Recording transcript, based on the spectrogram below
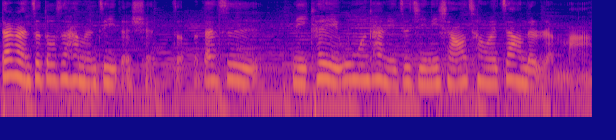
当然，这都是他们自己的选择。但是，你可以问问看你自己：你想要成为这样的人吗？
